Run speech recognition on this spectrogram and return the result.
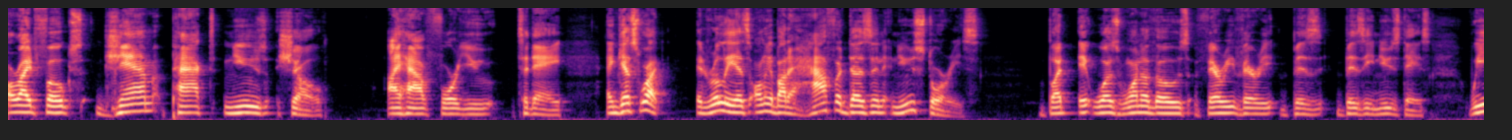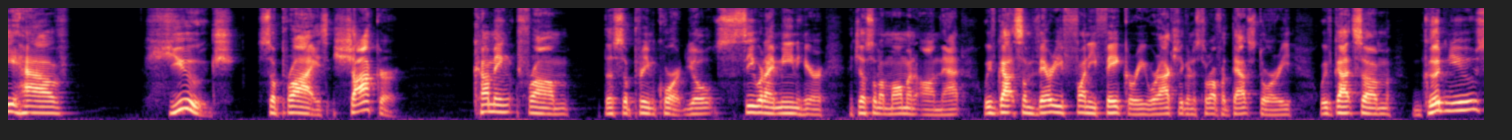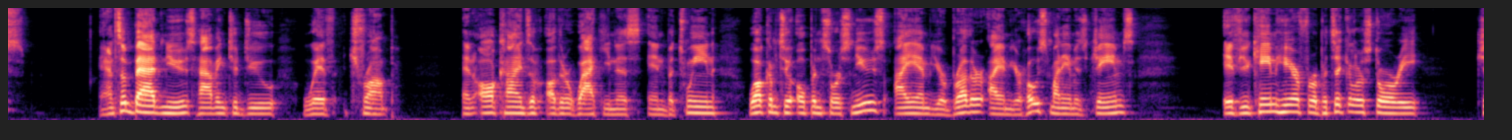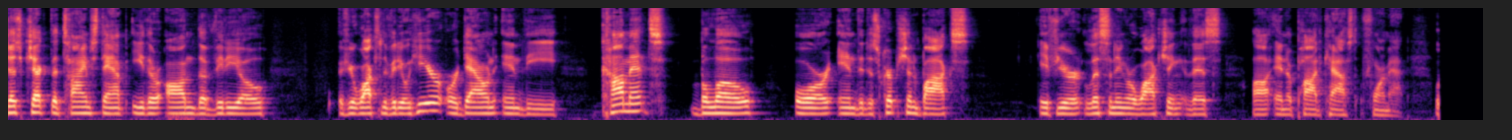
All right, folks, jam packed news show I have for you today. And guess what? It really is only about a half a dozen news stories, but it was one of those very, very busy, busy news days. We have huge surprise, shocker coming from the Supreme Court. You'll see what I mean here in just in a moment on that. We've got some very funny fakery. We're actually going to start off with that story. We've got some good news and some bad news having to do with Trump and all kinds of other wackiness in between. Welcome to Open Source News. I am your brother. I am your host. My name is James. If you came here for a particular story, just check the timestamp either on the video, if you're watching the video here, or down in the comment below or in the description box if you're listening or watching this uh, in a podcast format.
